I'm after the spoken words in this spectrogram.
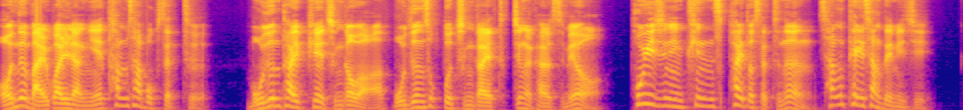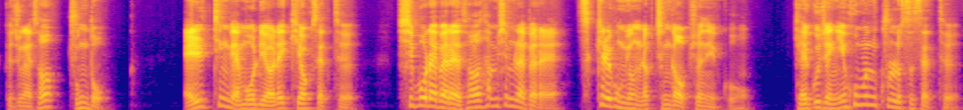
어느 말괄량이의 탐사복 세트, 모든 타입 피해 증가와 모든 속도 증가의 특징을 가졌으며 포이즈닝 퀸 스파이더 세트는 상태 이상 데미지, 그 중에서 중독, 엘팅 메모리얼의 기억 세트, 15레벨에서 30레벨에 스킬 공격력 증가 옵션이 있고, 개구쟁이 호문쿨루스 세트,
